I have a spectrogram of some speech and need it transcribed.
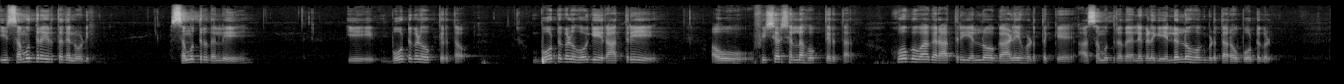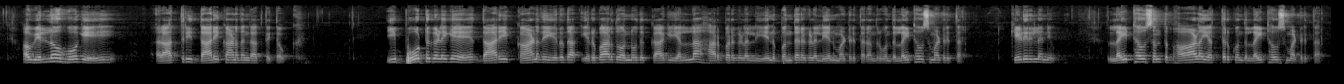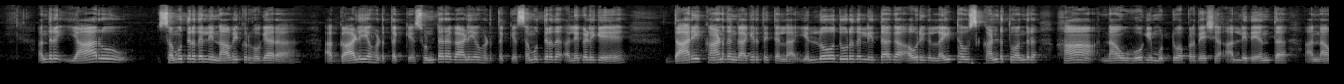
ಈ ಸಮುದ್ರ ಇರ್ತದೆ ನೋಡಿ. ಸಮುದ್ರದಲ್ಲಿ ಈ ಬೋಟ್ಗಳು ಹೋಗ್ತಿರ್ತಾವೆ. ಬೋಟ್ಗಳು ಹೋಗಿ ರಾತ್ರಿ ಅವು ಫಿಶರ್ಸ್ ಎಲ್ಲ ಹೋಗ್ತಿರ್ತಾರೆ. ಹೋಗುವಾಗ ರಾತ್ರಿ ಎಲ್ಲೋ ಗಾಳಿ ಹೊಡೆತಕ್ಕೆ ಆ ಸಮುದ್ರದ ಎಲೆಗಳಿಗೆ ಎಲ್ಲೆಲ್ಲೋ ಹೋಗಿಬಿಡ್ತಾರೆ ಅವು ಬೋಟ್ಗಳು. ಅವು ಎಲ್ಲೋ ಹೋಗಿ ರಾತ್ರಿ ದಾರಿ ಕಾಣದಂಗೆ ಆಗ್ತೈತೆ ಅವಕ್ಕೆ. ಈ ಬೋಟ್ಗಳಿಗೆ ದಾರಿ ಕಾಣದೆ ಇರದ, ಇರಬಾರ್ದು ಅನ್ನೋದಕ್ಕಾಗಿ ಎಲ್ಲ ಹಾರ್ಬರ್ಗಳಲ್ಲಿ ಏನು, ಬಂದರಗಳಲ್ಲಿ ಏನು ಮಾಡಿರ್ತಾರೆ ಅಂದ್ರೆ ಒಂದು ಲೈಟ್ ಹೌಸ್ ಮಾಡಿರ್ತಾರೆ. ಕೇಳಿರಿಲ್ಲ ನೀವು? ಲೈಟ್ ಹೌಸ್ ಅಂತ ಭಾಳ ಎತ್ತರಕ್ಕೊಂದು ಲೈಟ್ ಹೌಸ್ ಮಾಡಿರ್ತಾರೆ. ಅಂದರೆ ಯಾರು ಸಮುದ್ರದಲ್ಲಿ ನಾವಿಕರು ಹೋಗ್ಯಾರ, ಆ ಗಾಳಿಯ ಹೊಡೆತಕ್ಕೆ, ಸುಂಟರ ಗಾಳಿಯ ಹೊಡೆತಕ್ಕೆ ಸಮುದ್ರದ ಅಲೆಗಳಿಗೆ ದಾರಿ ಕಾಣ್ದಂಗೆ ಆಗಿರ್ತೈತಲ್ಲ, ಎಲ್ಲೋ ದೂರದಲ್ಲಿ ಇದ್ದಾಗ ಅವ್ರಿಗೆ ಲೈಟ್ ಹೌಸ್ ಕಂಡ್ತು ಅಂದ್ರೆ, ಹಾಂ, ನಾವು ಹೋಗಿ ಮುಟ್ಟುವ ಪ್ರದೇಶ ಅಲ್ಲಿದೆ ಅಂತ ನಾವು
